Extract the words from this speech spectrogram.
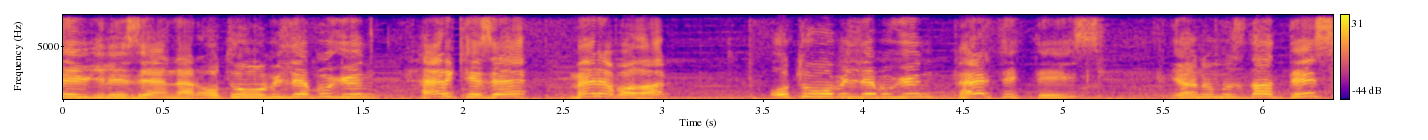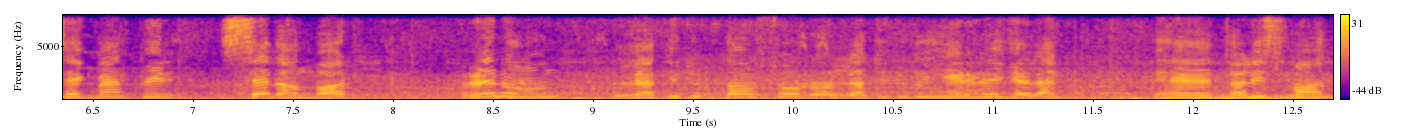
Sevgili izleyenler, otomobilde bugün herkese merhabalar. Otomobilde bugün Pertek'teyiz. Yanımızda D segment bir sedan var. Renault'un Latitude'dan sonra Latitude'un yerine gelen eee, Talisman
